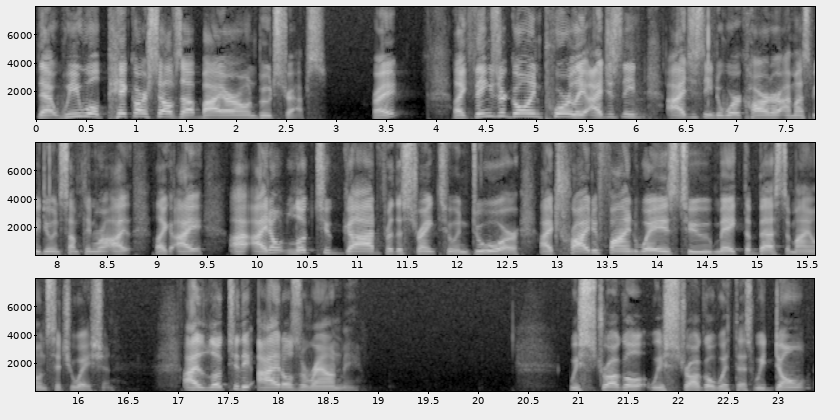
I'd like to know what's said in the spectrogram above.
that we will pick ourselves up by our own bootstraps. Right? Like things are going poorly. I just need i just need to work harder. I must be doing something wrong. I, like I, I i don't look to god for the strength to endure. I try to find ways to make the best of my own situation. I look to the idols around me. We struggle we struggle with this. We don't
